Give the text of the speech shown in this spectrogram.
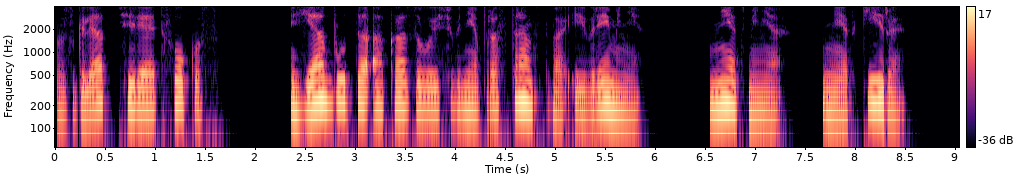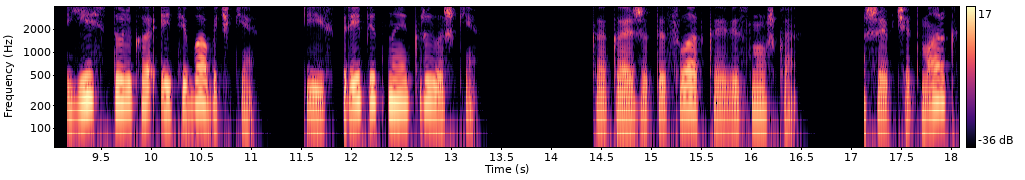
взгляд теряет фокус. Я будто оказываюсь вне пространства и времени. Нет меня, нет Киры. Есть только эти бабочки и их трепетные крылышки. «Какая же ты сладкая, Веснушка!» — шепчет Марк,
